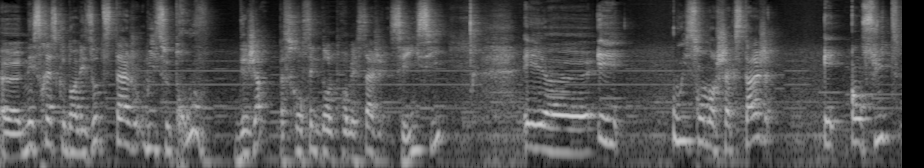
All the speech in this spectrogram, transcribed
euh, ne serait-ce que dans les autres stages où il se trouve déjà, parce qu'on sait que dans le premier stage c'est ici. Et, euh, où ils sont dans chaque stage. Et ensuite,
